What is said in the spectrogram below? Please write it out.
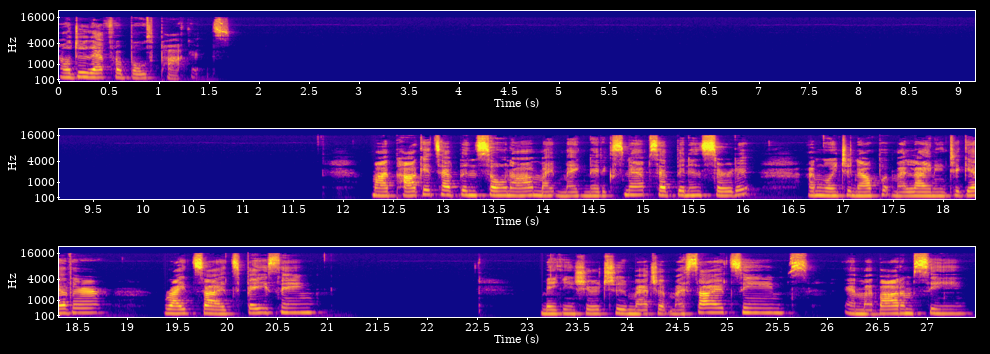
I'll do that for both pockets. My pockets have been sewn on, my magnetic snaps have been inserted. I'm going to now put my lining together, right side spacing, making sure to match up my side seams and my bottom seam.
